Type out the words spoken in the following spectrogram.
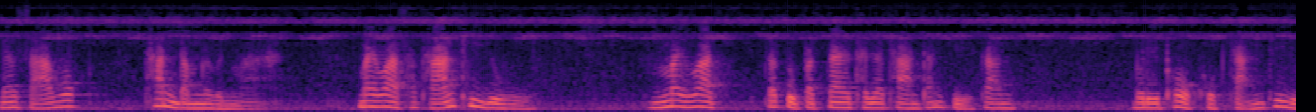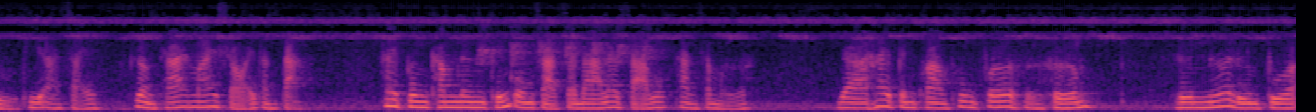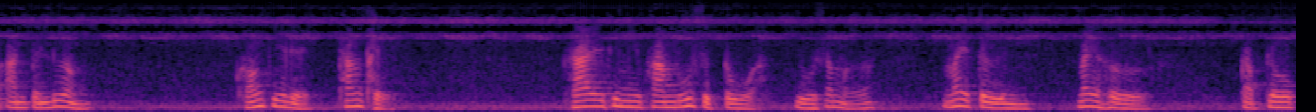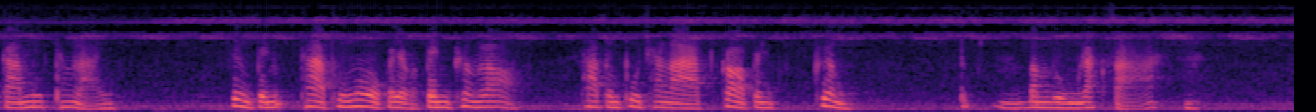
และสาวกท่านดำเนินมา ไม่ว่าสถานที่อยู่ ไม่ว่าจตุปัจจัยทายทานทั้งสี่การบริโภคขบฉันที่อยู่ที่อาศัยเครื่องใช้ไม้สอยต่างๆ ให้พึงคำนึงถึงองค์ศาสดาและสาวกท่านเสมอ อย่าให้เป็นความพุ่งเฟ้อเหิม ลืมเนื้อลืมตัวอันเป็นเรื่อง ของกิเลสทั้งเพใครที่มีความรู้สึกตัวอยู่เสมอ ไม่ตื่นไม่เห่อกับโลกามิตรทั้งหลาย ซึ่งเป็นถ้าผู้โง่ก็จะเป็นเครื่องล่อ ถ้าเป็นผู้ฉลาดก็เป็นเครื่องบำรุงรักษา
